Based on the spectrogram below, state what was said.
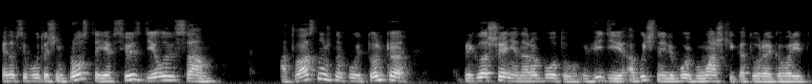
это все будет очень просто, я все сделаю сам. От вас нужно будет только приглашение на работу в виде обычной любой бумажки, которая говорит,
